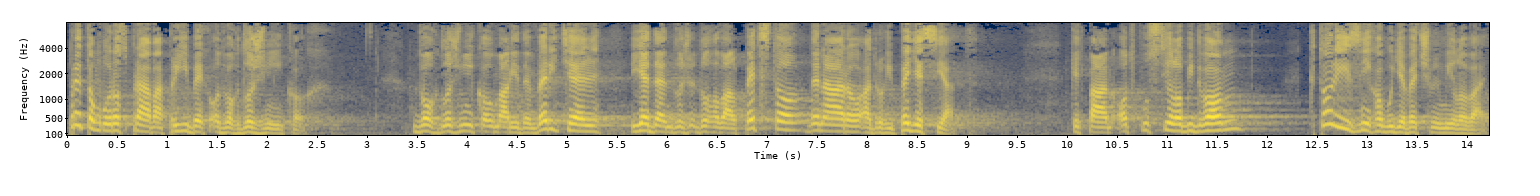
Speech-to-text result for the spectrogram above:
Preto mu rozpráva príbeh o dvoch dlžníkoch. Dvoch dlžníkov mal jeden veriteľ, jeden dlhoval 500 denárov a druhý 50. Keď pán odpustil obidvom, ktorý z nich ho bude väčšmi milovať?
